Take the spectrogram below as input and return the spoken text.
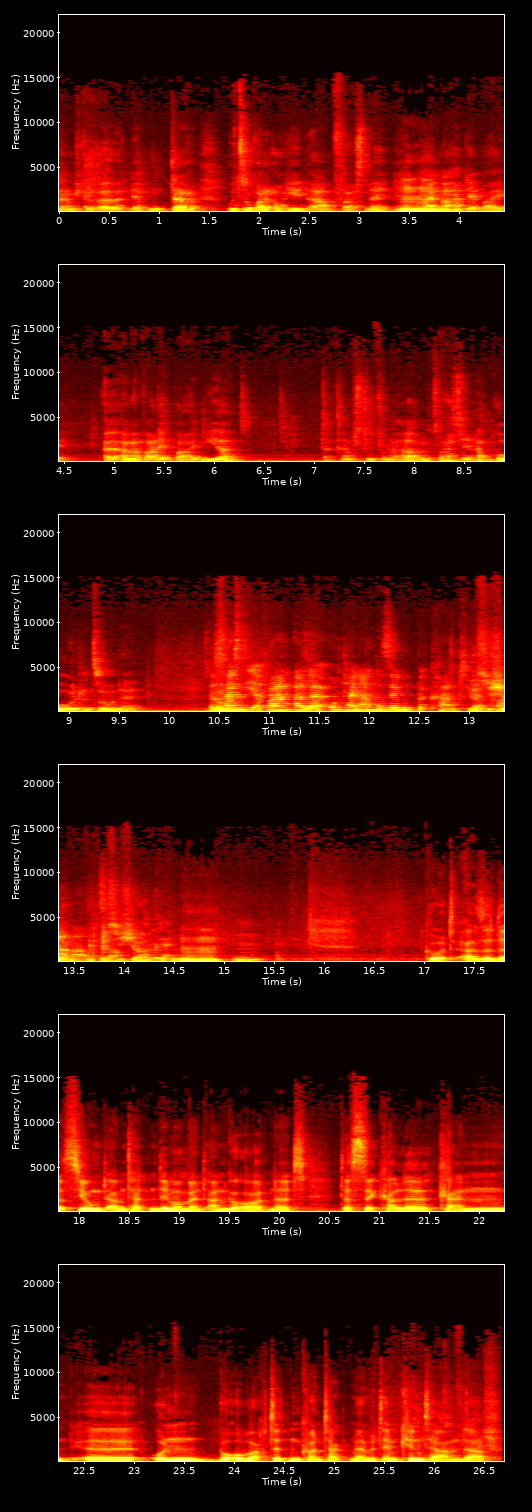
Dann ich, äh, und, da, und so war das auch jeden Abend fast. Ne? Einmal, hat der bei, äh, einmal war der bei mir, da kamst du von der Arbeit und so, hast den abgeholt und so. Ne? Das Ja. heißt, die waren alle untereinander sehr gut bekannt, Ja, sicher. Ja, so. sicher. Okay. Gut, also das Jugendamt hat in dem Moment angeordnet, dass der Kalle keinen äh, unbeobachteten Kontakt mehr mit dem Kind haben darf.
